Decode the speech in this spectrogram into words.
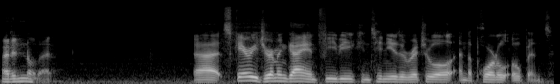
I didn't know that. Uh, scary German guy and Phoebe continue the ritual, and the portal opens.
